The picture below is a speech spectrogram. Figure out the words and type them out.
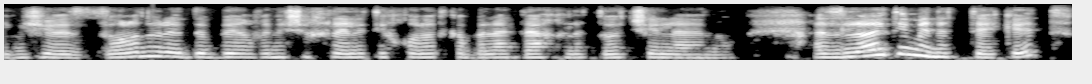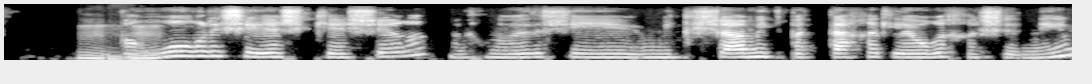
אם מישהו יעזור לנו לדבר ונשכלל את יכולות קבלת ההחלטות שלנו. אז לא הייתי מנתקת, Mm-hmm. ברור לי שיש קשר, אנחנו איזושהי מקשה מתפתחת לאורך השנים,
